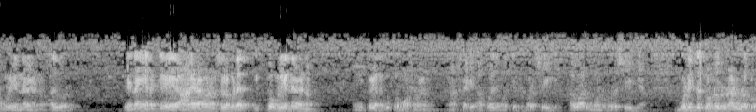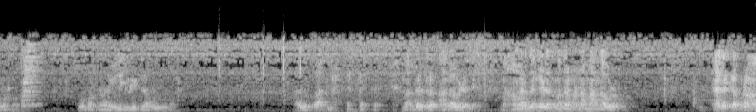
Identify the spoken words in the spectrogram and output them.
உங்களுக்கு என்ன வேணும் அது வரும். ஏன்னா எனக்கு ஆயிரம் வேணும்னு சொல்லக்கூடாது. இப்போ உங்களுக்கு என்ன வேணும்? இப்போ எனக்கு ப்ரொமோஷன் வேணும். ஆ சரி அப்போ இதை நூற்றி எட்டு முறை செய்யுங்க. அவ்வாறு மூன்று முறை செய்யுங்க. முடிந்த தொண்ணூறு நாளுக்குள்ள ப்ரொமோஷன் வரும். ப்ரொமோஷன் எலிஜிபிலிட்டிலாம் உங்களுக்கு அதுவும் பார்த்து மந்திரத்துல மாங்காய் விழது. மாமரத்தங்க எழுந்து மந்திரம் பண்ணா மாங்காய் விழும். அதுக்கப்புறம்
